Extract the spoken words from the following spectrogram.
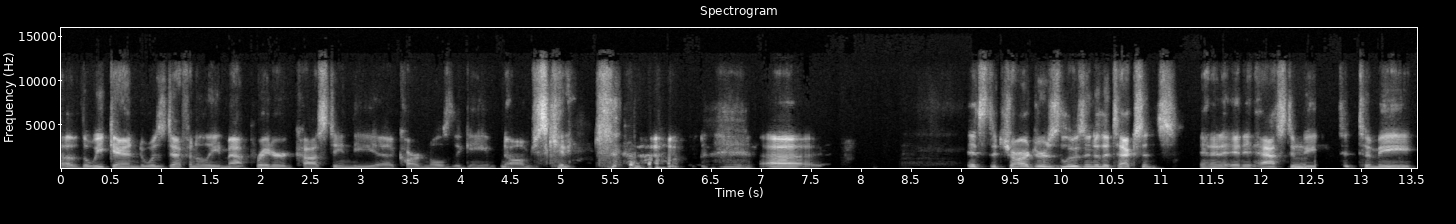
of the weekend was definitely Matt Prater costing the uh, Cardinals the game. No, I'm just kidding. uh, it's the Chargers losing to the Texans, and it, it has to mm. be to, to me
